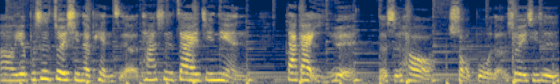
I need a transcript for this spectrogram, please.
呃也不是最新的片子了，它是在今年大概一月的时候首播的，所以其实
